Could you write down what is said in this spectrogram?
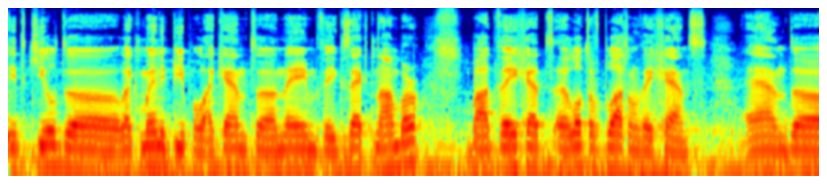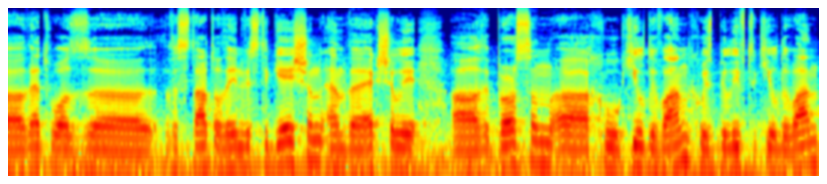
it killed like many people. I can't name the exact number, but they had a lot of blood on their hands and uh, that was uh, the start of the investigation and the, actually uh, the person uh, who killed Ivan who is believed to kill Ivan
